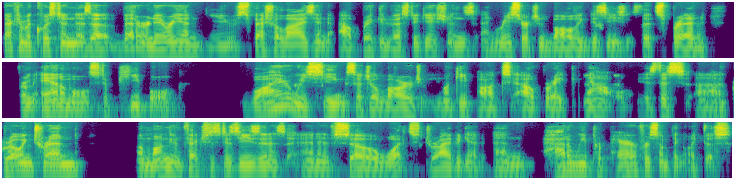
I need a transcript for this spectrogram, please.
Dr. McQuiston, as a veterinarian, you specialize in outbreak investigations and research involving diseases that spread from animals to people. Why are we seeing such a large monkeypox outbreak now? Is this a growing trend? Among infectious diseases? And if so, what's driving it? And how do we prepare for something like this?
